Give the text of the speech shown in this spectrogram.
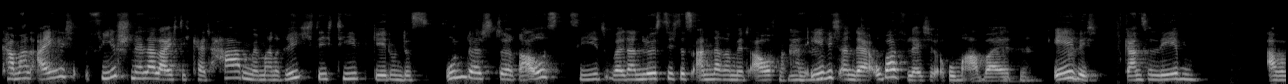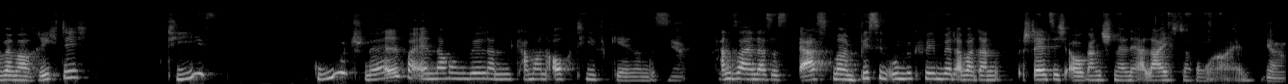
kann man eigentlich viel schneller Leichtigkeit haben, wenn man richtig tief geht und das Unterste rauszieht, weil dann löst sich das andere mit auf. Man kann mhm. ewig an der Oberfläche rumarbeiten. Mhm. Ewig, das ganze Leben. Aber wenn man richtig tief gut, schnell Veränderungen will, dann kann man auch tief gehen. Und das ja. kann sein, dass es erstmal ein bisschen unbequem wird, aber dann stellt sich auch ganz schnell eine Erleichterung ein. Ja,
